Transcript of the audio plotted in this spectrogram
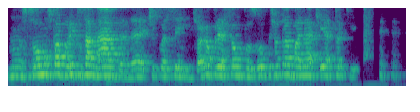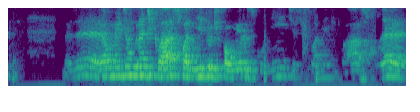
não somos favoritos a nada, né? Tipo assim, joga pressão para os outros, deixa eu trabalhar quieto aqui. Mas é realmente é um grande clássico a nível de Palmeiras e Corinthians, de Flamengo e Vasco, né?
